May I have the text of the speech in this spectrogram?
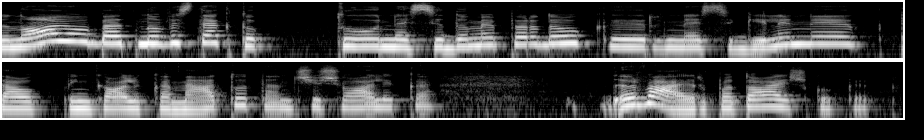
Žinojau, bet nu vis tiek tu, tu nesidomi per daug ir nesigilini, tau 15 metų, ten 16. Ir va, ir po to aišku, kad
